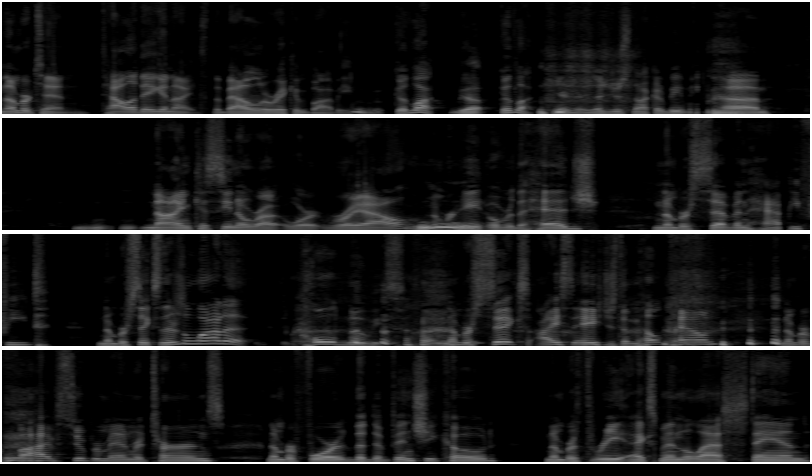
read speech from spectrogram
Number ten, Talladega Nights: The Battle of Ricky Bobby. Good luck. Yeah. Good luck. You're, you're just not going to beat me. Um, nine, Casino Ro- Ro- Royale. Number eight, Over the Hedge. Number seven, Happy Feet. Number six, there's a lot of cold movies. Number six, Ice Age: The Meltdown. Number five, Superman Returns. Number four, The Da Vinci Code. Number three, X Men: The Last Stand.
